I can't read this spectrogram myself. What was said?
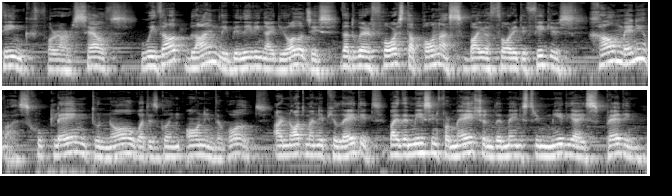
think for ourselves without blindly believing ideologies that were forced upon us by authority figures? How many of us who claim to know what is going on in the world are not manipulated by the misinformation the mainstream media is spreading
